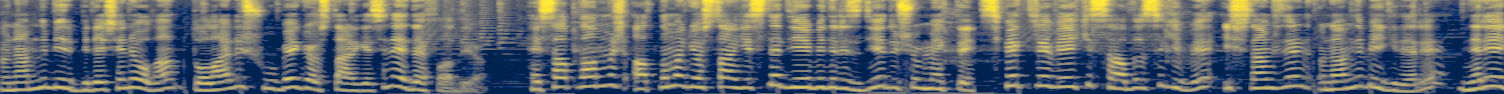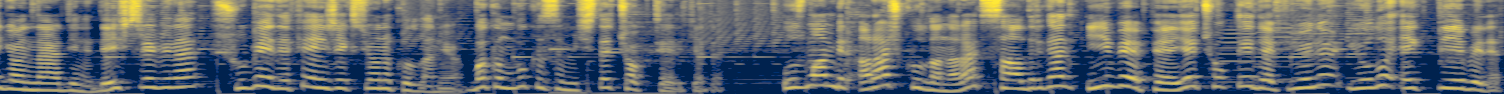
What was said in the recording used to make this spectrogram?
önemli bir bileşeni olan dolaylı şube göstergesini hedef alıyor hesaplanmış atlama göstergesi de diyebiliriz diye düşünmekteyim. Spectre V2 saldırısı gibi işlemcilerin önemli bilgileri nereye gönderdiğini değiştirebilen şube hedefi enjeksiyonu kullanıyor. Bakın bu kısım işte çok tehlikeli. Uzman bir araç kullanarak saldırgan İBP'ye çoklu hedef yönü yolu ekleyebilir.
